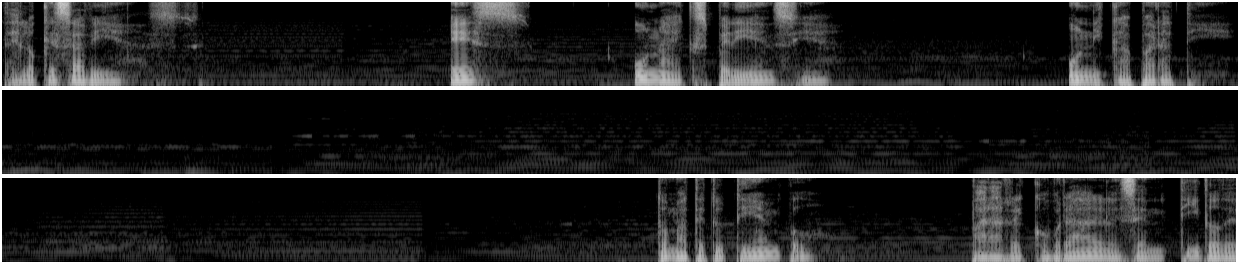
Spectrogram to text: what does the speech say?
de lo que sabías. Es una experiencia única para ti. Tómate tu tiempo para recobrar el sentido de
